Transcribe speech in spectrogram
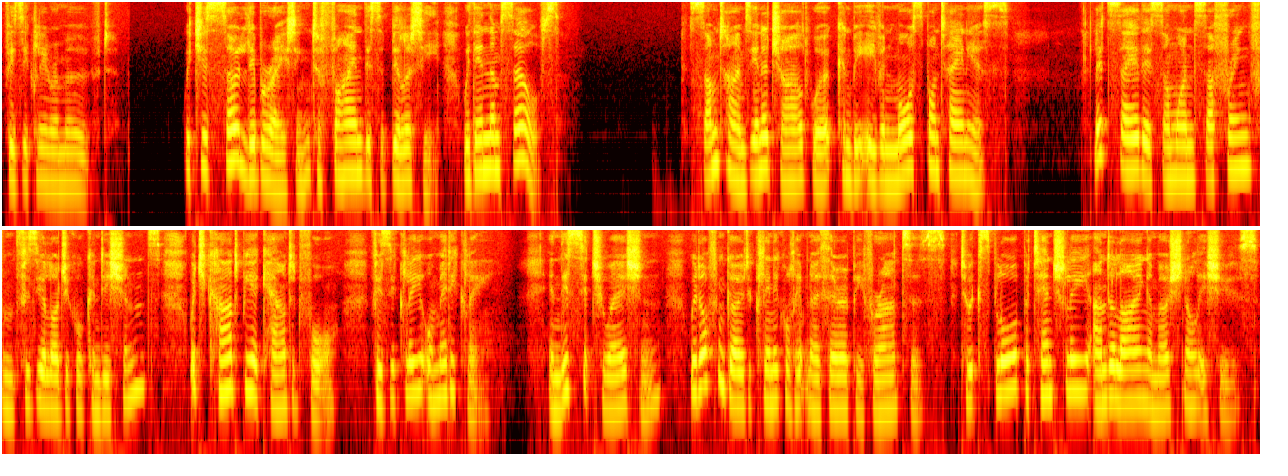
physically removed. which is so liberating to find this ability within themselves. Sometimes inner child work can be even more spontaneous. Let's say there's someone suffering from physiological conditions which can't be accounted for physically or medically. In this situation, we'd often go to clinical hypnotherapy for answers to explore potentially underlying emotional issues.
